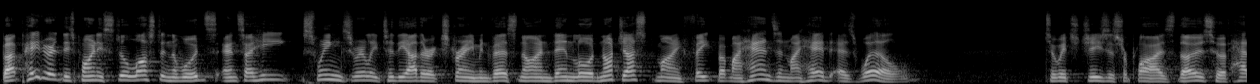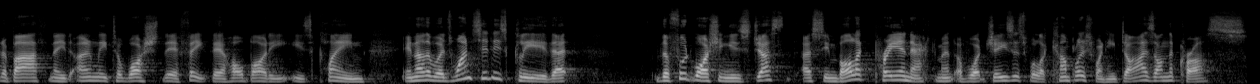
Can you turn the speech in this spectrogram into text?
But Peter at this point is still lost in the woods, and so he swings really to the other extreme. In verse 9, then, Lord, not just my feet, but my hands and my head as well. To which Jesus replies, Those who have had a bath need only to wash their feet, their whole body is clean. In other words, once it is clear that the foot washing is just a symbolic pre enactment of what Jesus will accomplish when he dies on the cross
